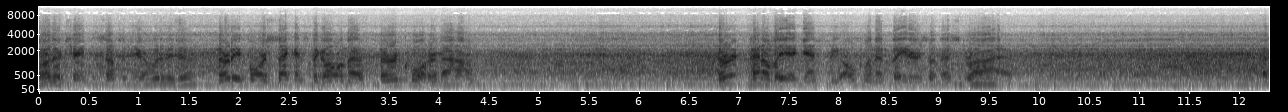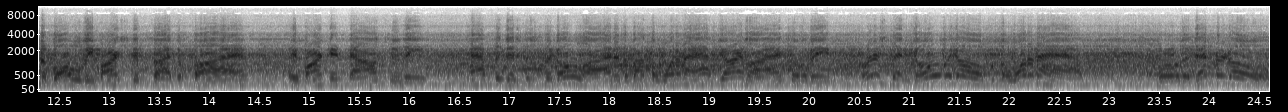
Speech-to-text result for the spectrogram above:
Oh, they're changing something here. What are they doing? 34 seconds to go in the third quarter now. Third penalty against the Oakland Invaders on this drive. The ball will be marched inside the five. They mark it down to the half the distance to the goal line at about the one and a half yard line. So it'll be first and goal to go from the one and a half for the Denver Gold.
